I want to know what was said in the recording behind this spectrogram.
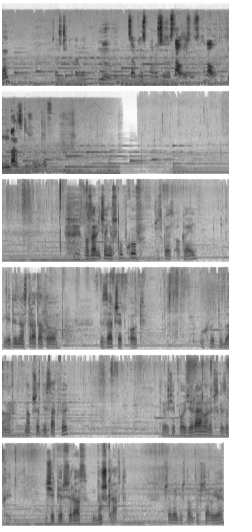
No? coś ciekawego. No, Całkiem sporo się zostało, zachowało tych no bardzo dużo. rurów. Po zaliczeniu słupków wszystko jest ok. Jedyna strata to zaczep od uchwytu na, na przednie sakwy. Trochę się podzierałem, ale wszystko jest ok. Dzisiaj pierwszy raz bushcraft. Przebieg już tam coś czaruje.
